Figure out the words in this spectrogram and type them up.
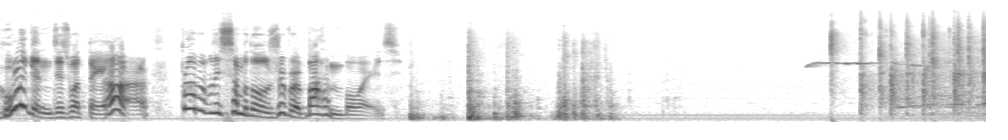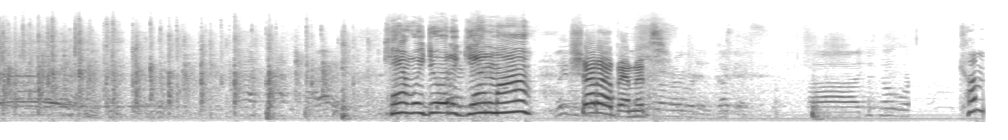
Hooligans is what they are. Probably some of those river bottom boys. Can't we do it again, Ma? Shut up, Emmet. Right where it is. Okay. Uh, just don't worry. Come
